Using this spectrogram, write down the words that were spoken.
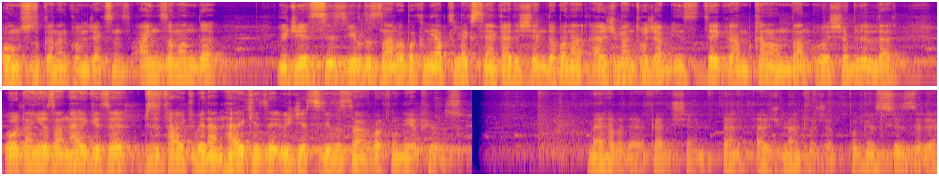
olumsuzluklardan korunacaksınız. Aynı zamanda ücretsiz yıldızname bakımı yaptırmak isteyen kardeşlerim de bana Ercüment Hocam Instagram kanalından ulaşabilirler. Oradan yazan herkese, bizi takip eden herkese ücretsiz yıldızname bakımını yapıyoruz. Merhaba değerli kardeşlerim. Ben Ercüment Hocam. Bugün sizlere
